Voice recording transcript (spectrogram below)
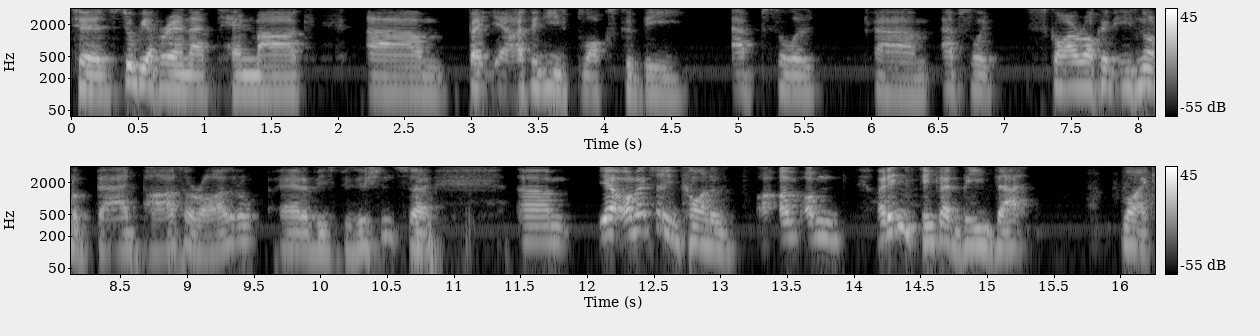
to still be up around that ten mark. Um, but yeah, I think his blocks could be absolute, um, absolute skyrocket. He's not a bad passer either out of his position. So um, yeah, I'm actually kind of I'm, I'm I didn't think I'd be that like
